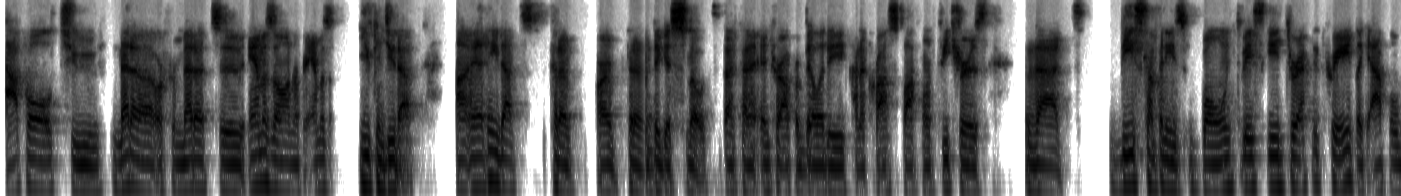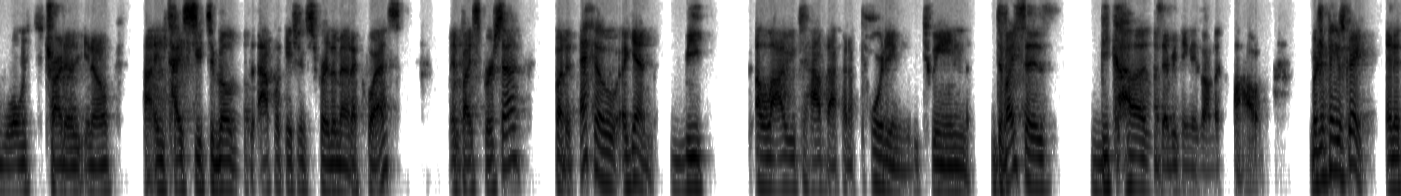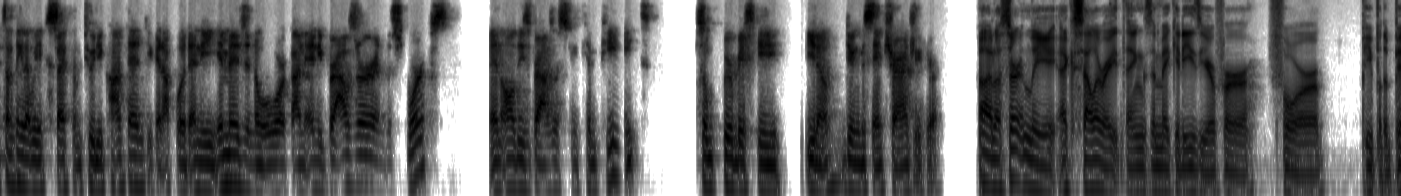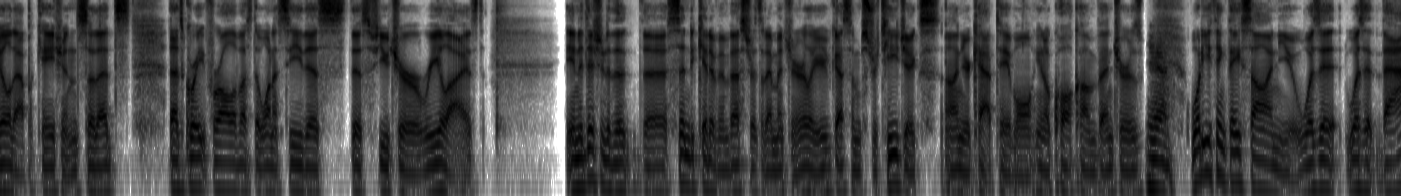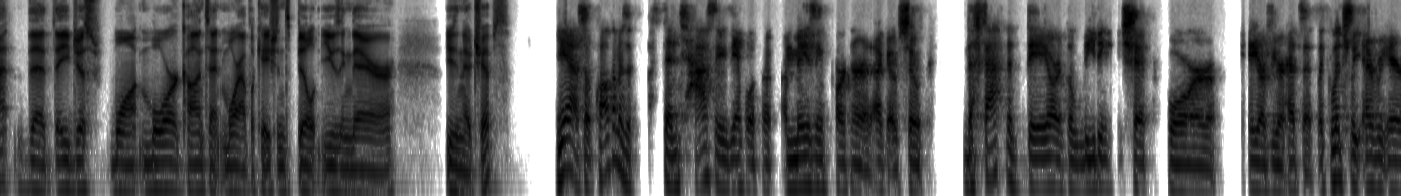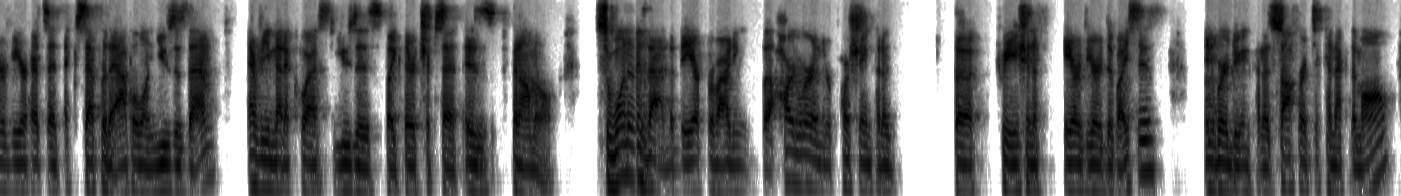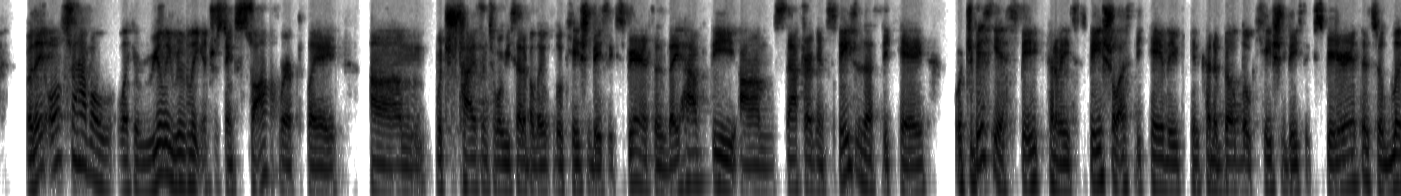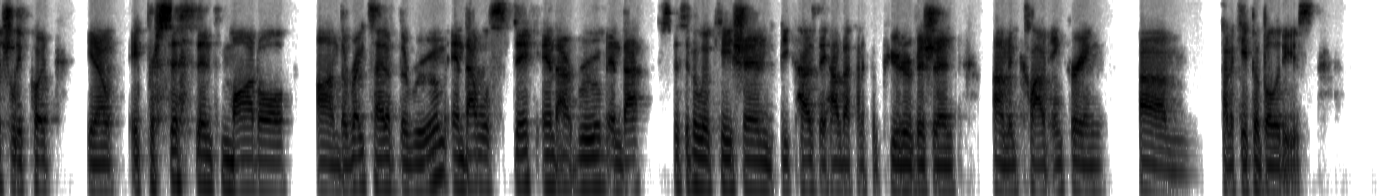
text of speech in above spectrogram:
Apple to Meta or from Meta to Amazon or from Amazon, you can do that. Uh, and I think that's kind of our kind of biggest moat, that kind of interoperability, kind of cross-platform features that these companies won't basically directly create. Like Apple won't try to, you know, uh, entice you to build applications for the Meta Quest and vice versa. But at Echo, again, we allow you to have that kind of porting between devices because everything is on the cloud, which I think is great. And it's something that we expect from 2D content. You can upload any image and it will work on any browser and this works. And all these browsers can compete. So we're basically, you know, doing the same strategy here. Oh, it'll certainly accelerate things and make it easier for for people to build applications. So that's that's great for all of us that want to see this this future realized. In addition to the the syndicate of investors that I mentioned earlier, you've got some strategics on your cap table. You know, Qualcomm Ventures. Yeah. What do you think they saw in you? Was it was it that that they just want more content, more applications built using their using their chips? Yeah. So Qualcomm is a fantastic example of an amazing partner at Echo. So the fact that they are the leading chip for AR VR headsets, like literally every AR VR headset except for the Apple one uses them. Every Meta Quest uses like their chipset is phenomenal. So one is that that they are providing the hardware and they're pushing kind of the creation of AR VR devices, and we're doing kind of software to connect them all. But they also have a like a really really interesting software play, um, which ties into what we said about location based experiences. They have the um, Snapdragon Spaces SDK, which is basically a space, kind of a spatial SDK that you can kind of build location-based experiences. So literally put, you know, a persistent model on the right side of the room, and that will stick in that room in that specific location because they have that kind of computer vision um, and cloud anchoring um, kind of capabilities.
